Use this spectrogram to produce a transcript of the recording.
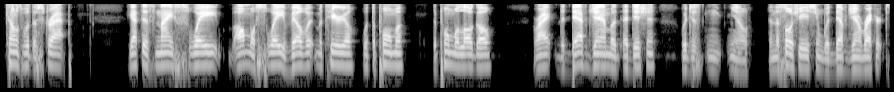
comes with a strap. You got this nice suede, almost suede velvet material with the Puma, the Puma logo, right? The Def Jam edition, which is, mm, you know, an association with Def Jam Records.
